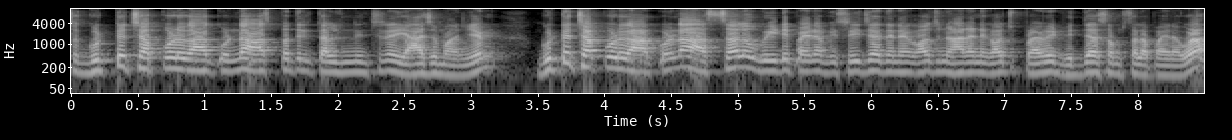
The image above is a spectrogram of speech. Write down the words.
సో గుట్టు చప్పుడు కాకుండా ఆసుపత్రికి తరలించిన యాజమాన్యం గుట్టు చప్పుడు కాకుండా అస్సలు వీటిపైన శ్రీ చైతన్య కావచ్చు నారాయణ కావచ్చు ప్రైవేట్ విద్యా సంస్థల పైన కూడా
